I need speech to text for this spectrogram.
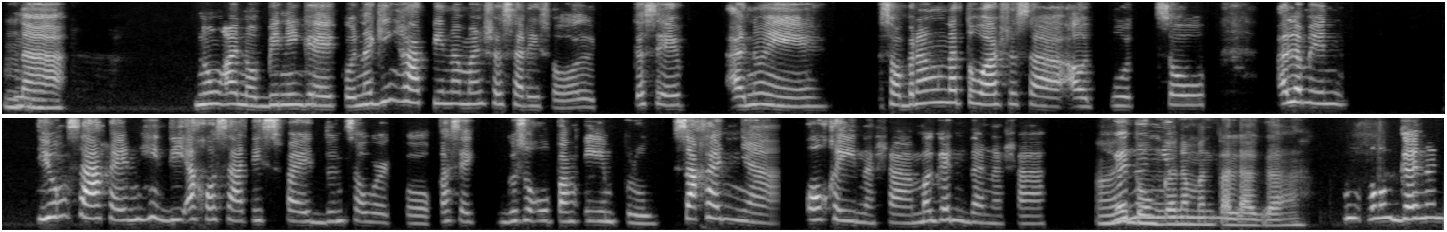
mm-hmm. na nung ano binigay ko, naging happy naman siya sa result kasi ano eh sobrang natuwa siya sa output. So alam mo yun, yung sa akin, hindi ako satisfied dun sa work ko kasi gusto ko pang i-improve. Sa kanya, okay na siya, maganda na siya. Ay, ganun bongga yung, naman talaga. Oo, ganun.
